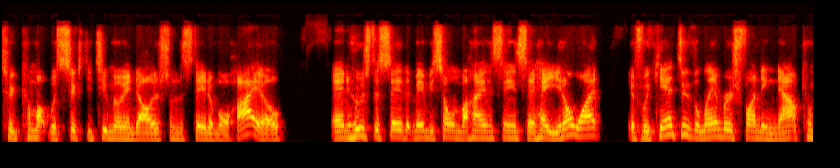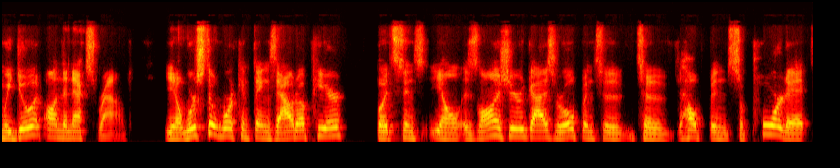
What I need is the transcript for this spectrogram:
to come up with $62 million from the state of Ohio. And who's to say that maybe someone behind the scenes say, hey, you know what? If we can't do the Landbridge funding now, can we do it on the next round? you know, we're still working things out up here. But since you know, as long as your guys are open to to help and support it,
